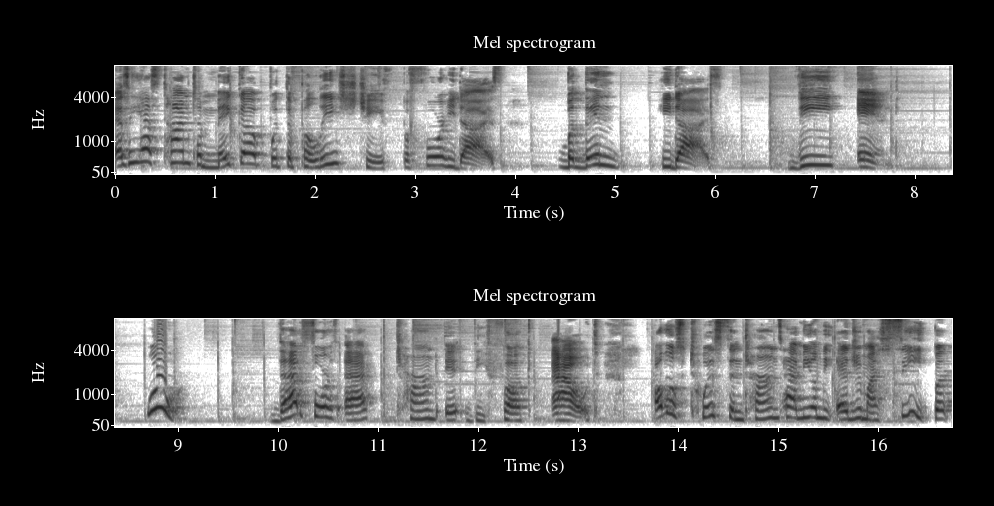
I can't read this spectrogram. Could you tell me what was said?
as he has time to make up with the police chief before he dies. But then he dies. The end. Woo! That fourth act turned it the fuck out. All those twists and turns had me on the edge of my seat, but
